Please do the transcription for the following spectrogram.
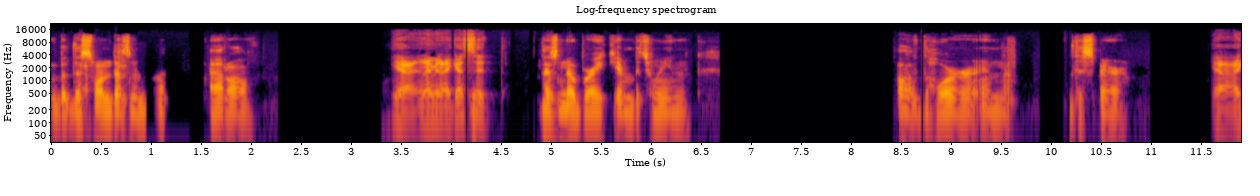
But this one does not at all. yeah and i mean i guess it There's no break in between all of the horror and despair. Yeah, I,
